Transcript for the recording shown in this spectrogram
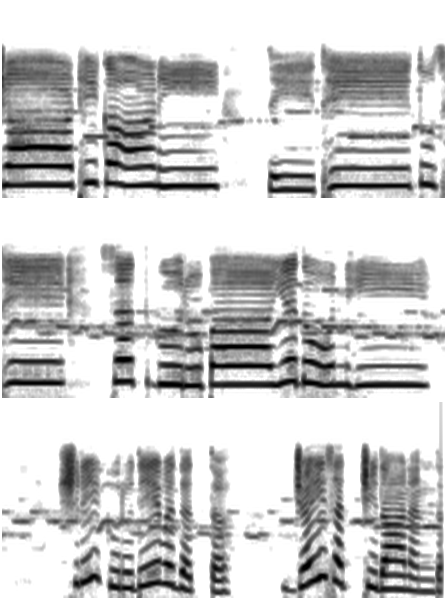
ज्या ठिकाणी तेथे तुझे सद्गुरु पाय दोन्ही. श्री गुरुदेव दत्त. जय सच्चिदानंद.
